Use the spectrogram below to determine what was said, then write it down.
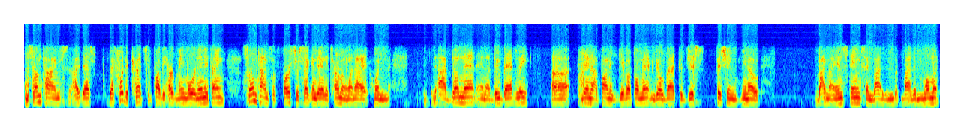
and sometimes I, that's that's where the cuts have probably hurt me more than anything. Sometimes the first or second day of the tournament when I when I've done that and I do badly, uh, then I finally give up on that and go back to just fishing. You know, by my instincts and by the by the moment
